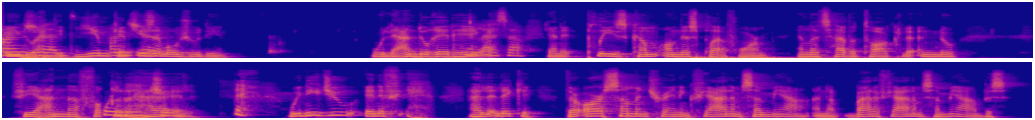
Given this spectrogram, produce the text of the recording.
عن ايد وحده يمكن. إذا موجودين. واللي عنده غير هيك للأسف. يعني please come on this platform and let's have a talk لأنه في عنا We فقر. هائل. We need you. And if هلا ليكي. There are some in training. في عالم سميعة. أنا بعرف في عالم سميعة بس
